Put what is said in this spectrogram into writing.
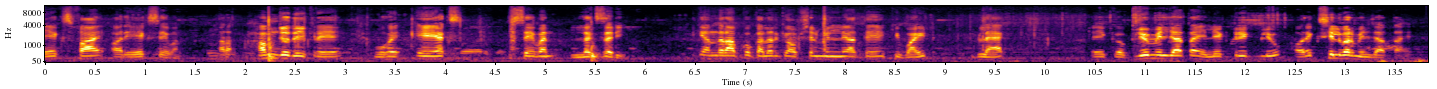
एक्स फाइव और एक्स सेवन और हम जो देख रहे हैं, वो है ए एक्स सेवन लग्जरी के अंदर आपको कलर के ऑप्शन मिल जाते हैं कि वाइट ब्लैक एक ब्लू मिल जाता है इलेक्ट्रिक ब्लू और एक सिल्वर मिल जाता है।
